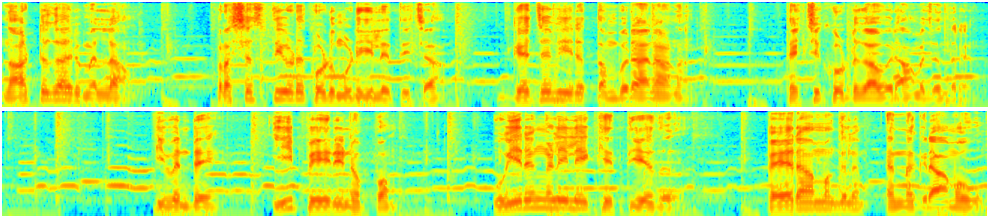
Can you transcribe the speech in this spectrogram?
നാട്ടുകാരുമെല്ലാം പ്രശസ്തിയുടെ കൊടുമുടിയിലെത്തിച്ച ഗജവീര തമ്പുരാനാണ് തെച്ചിക്കോട്ടുകാവ് രാമചന്ദ്രൻ. ഇവന്റെ ഈ പേരിനൊപ്പം ഉയരങ്ങളിലേക്കെത്തിയത് പേരാമംഗലം എന്ന ഗ്രാമവും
